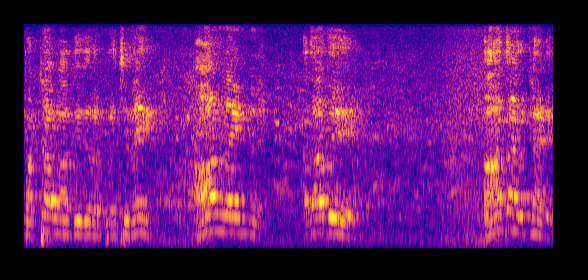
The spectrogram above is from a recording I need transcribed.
பட்டா வாங்குகிற பிரச்சனை ஆன்லைன் அதாவது ஆதார் கார்டு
